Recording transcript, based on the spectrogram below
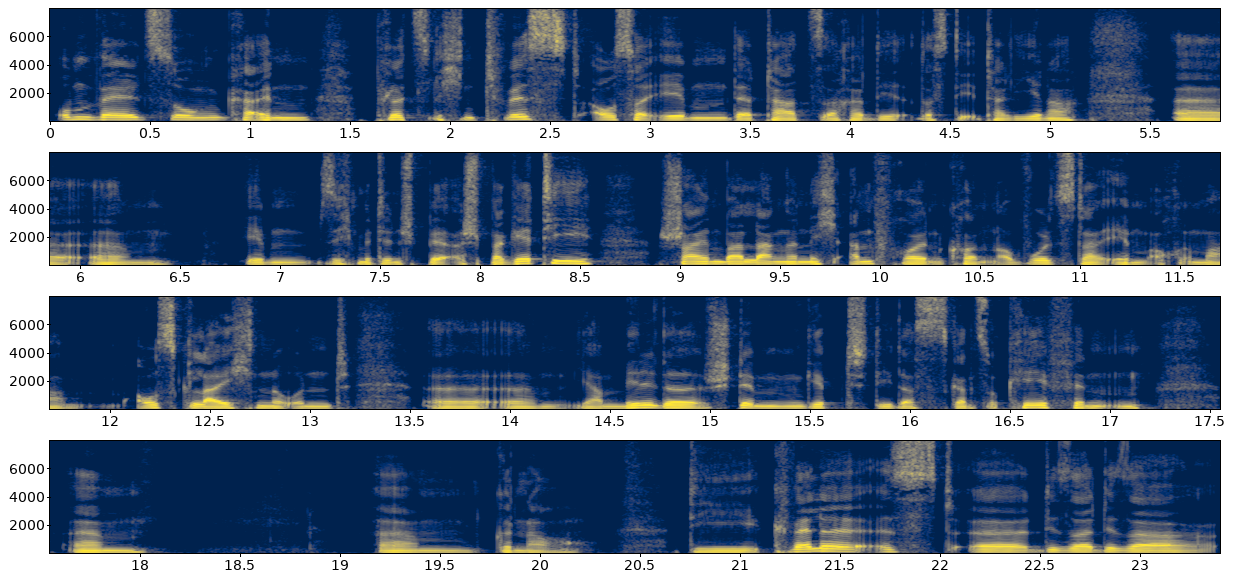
Umwälzungen, keinen plötzlichen Twist, außer eben der Tatsache, die, dass die Italiener äh, ähm, eben sich mit den Sp Spaghetti scheinbar lange nicht anfreunden konnten, obwohl es da eben auch immer ausgleichende und äh, ähm, ja milde Stimmen gibt, die das ganz okay finden. Ähm, ähm, genau. Die Quelle ist äh, dieser dieser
